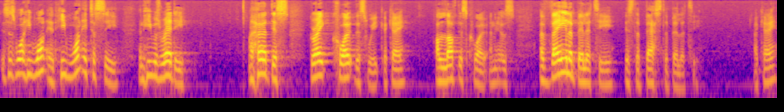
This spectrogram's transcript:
This is what he wanted. He wanted to see, and he was ready. I heard this great quote this week, okay? I love this quote, and it was Availability is the best ability. Okay?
